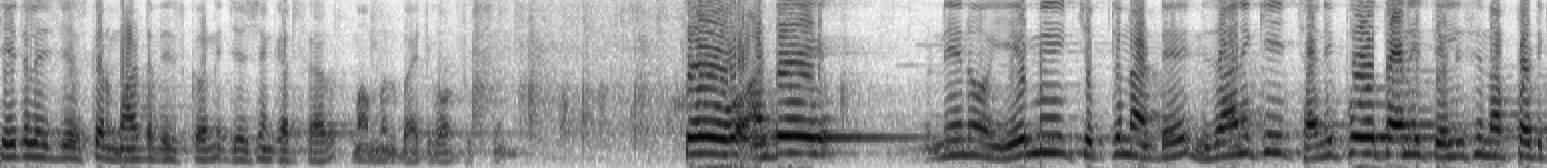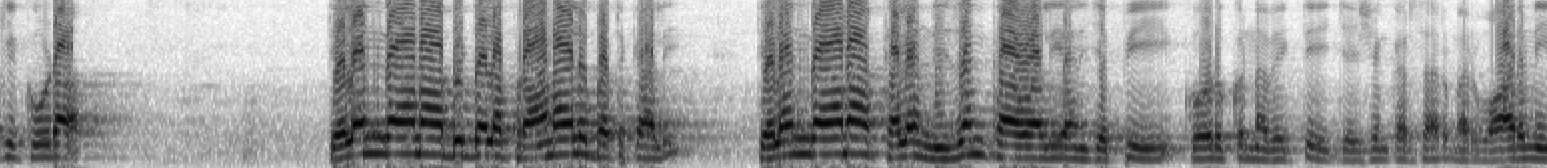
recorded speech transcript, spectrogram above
చేతులు చేసుకొని మాట తీసుకొని జయశంకర్ సార్ మమ్మల్ని బయటకు పంపించింది సో అంటే నేను ఏమి చెప్తున్నా అంటే నిజానికి చనిపోతాని తెలిసినప్పటికీ కూడా తెలంగాణ బిడ్డల ప్రాణాలు బతకాలి తెలంగాణ కళ నిజం కావాలి అని చెప్పి కోరుకున్న వ్యక్తి జయశంకర్ సార్. మరి వారిని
